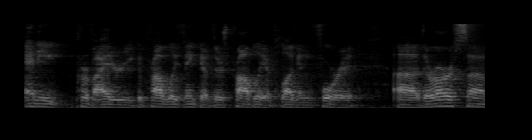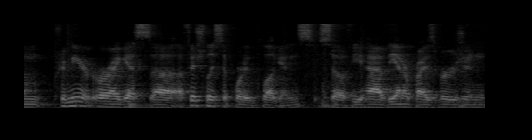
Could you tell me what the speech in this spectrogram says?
any provider you could probably think of. There's probably a plugin for it. Uh, there are some premier, or I guess uh, officially supported plugins. So if you have the enterprise version,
